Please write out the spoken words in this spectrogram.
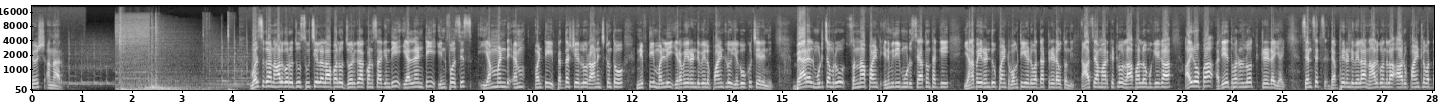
ఘోష్ అన్నారు. వరుసగా నాలుగో రోజు సూచీల లాభాలు జోరుగా కొనసాగింది L&T Infosys M and M వంటి పెద్ద షేర్లు రాణించడంతో నిఫ్టీ మళ్ళీ ఇరవై రెండు వేల పాయింట్లు ఎగువకు చేరింది. బ్యారెల్ ముడి చమురు సున్నా పాయింట్ ఎనిమిది మూడు శాతం తగ్గి ఎనభై రెండు పాయింట్ ఒకటి ఏడు వద్ద ట్రేడ్ అవుతుంది. ఆసియా మార్కెట్లు లాభాల్లో ముగియగా ఐరోపా అదే ధోరణిలో ట్రేడ్ అయ్యాయి. సెన్సెక్స్ డెబ్బై రెండు వేల నాలుగు వందల ఆరు పాయింట్ల వద్ద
